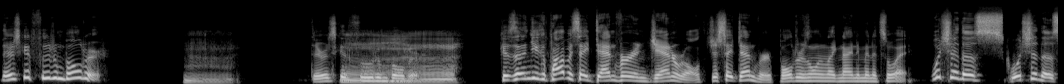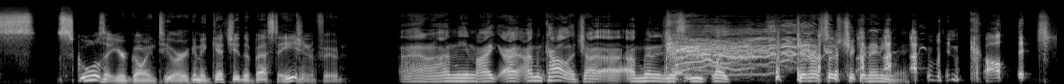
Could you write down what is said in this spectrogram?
There's good food in Boulder. Hmm. There is good food in Boulder. Hmm. Because then you could probably say Denver in general. Just say Denver. Boulder's only like 90 minutes away. Which of those which of those schools that you're going to are going to get you the best Asian food? I, I mean, I, I I'm in college. I, I I'm gonna just eat like General Tso's chicken anyway. I'm in college.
